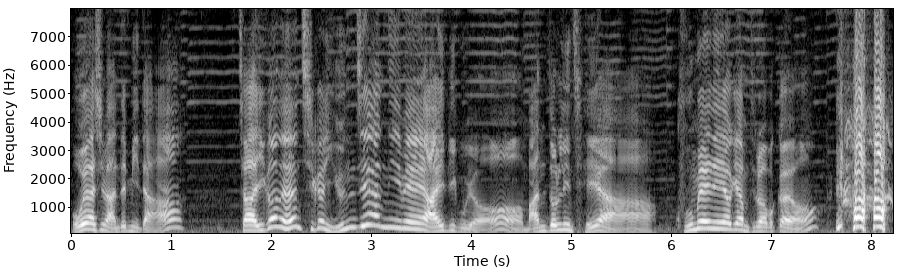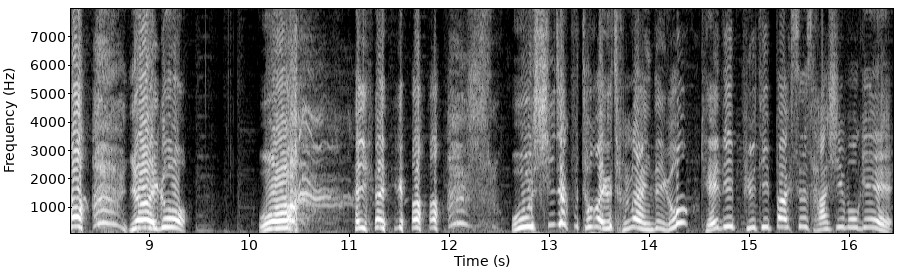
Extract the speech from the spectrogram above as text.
오해하시면 안 됩니다. 자 이거는 지금 윤재한님의 아이디고요. 만돌린 제야. 구매 내역에 한번 들어가 볼까요? 야 이거! 와! 이거 이거! 오 시작부터가 이거 장난 아닌데 이거? 게디 뷰티 박스 45개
